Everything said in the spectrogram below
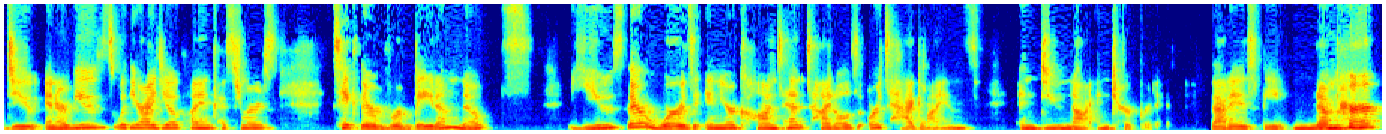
do interviews with your ideal client customers, take their verbatim notes, use their words in your content titles or taglines, and do not interpret it. That is the number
